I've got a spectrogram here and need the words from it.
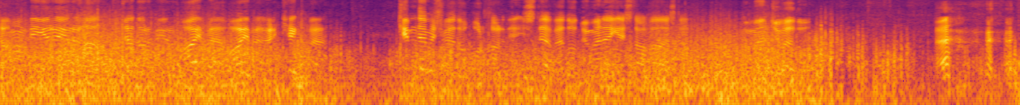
Tamam bir yürü yürü ha. Uca doğru bir yürü. Vay be vay be erkek be. Kim demiş Vedo korkar diye. İşte Vedo dümene geçti arkadaşlar. Dümenci Vedo. He?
